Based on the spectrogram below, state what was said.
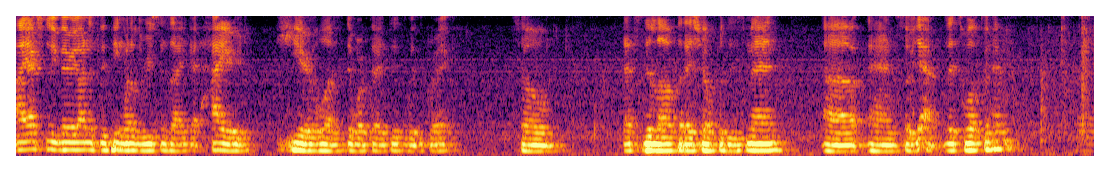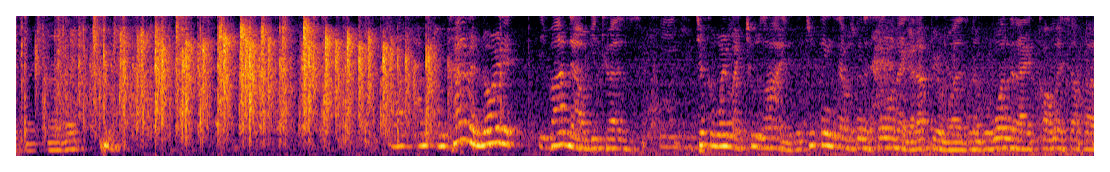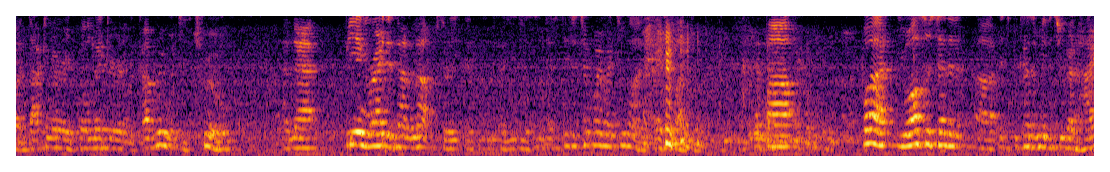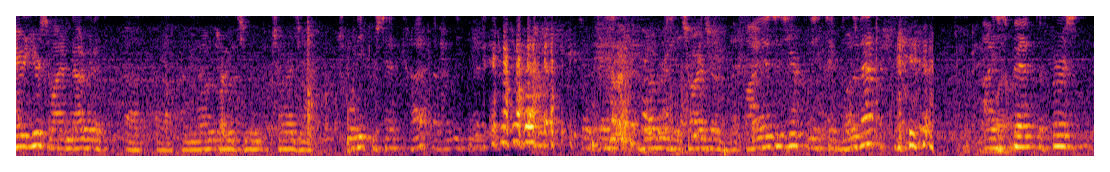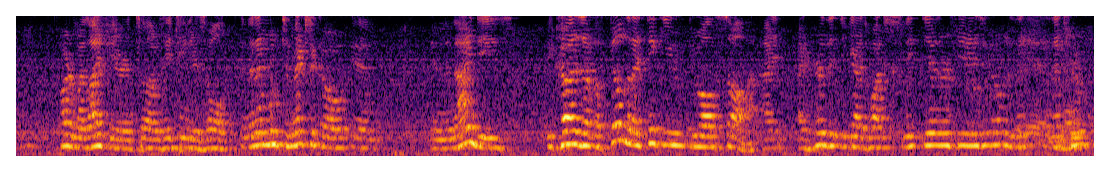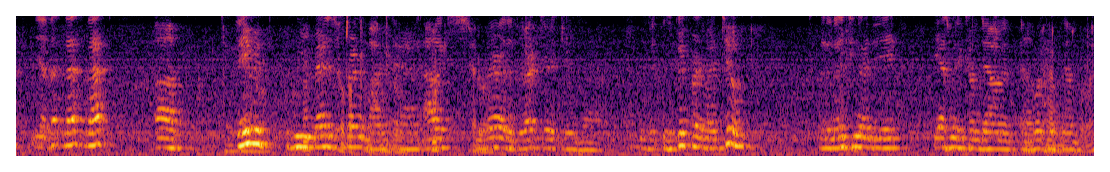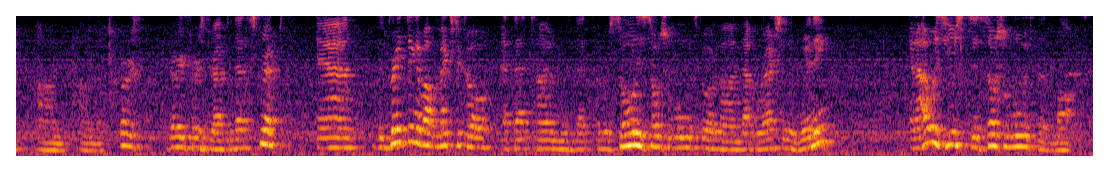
I actually very honestly think one of the reasons I got hired here was the work that I did with Greg. So that's the love that I show for this man. Uh, and so yeah, let's welcome him. I'm, I'm kind of annoyed at Ivan now because he, he took away my two lines. The two things I was going to say when I got up here was number one, that I call myself a documentary filmmaker in recovery, which is true, and that being right is not enough. So you, you, you just, you, just, you just took away my two lines. Thanks a lot. Uh, but you also said that uh, it's because of me that you got hired here, so I am now going to uh, uh, I'm now going to charge a 20% cut of everything. so just whoever's in charge of the finances here, please take note of that. I spent the first part of my life here until I was 18 years old, and then I moved to Mexico in in the 90s because of a film that I think you, you all saw. I, I heard that you guys watched Sleep Dealer a few days ago. Is that, is that true? Yeah, that, that, that uh, David, who you met, is a friend of mine, and Alex Rivera, the director, is, uh, is, a, is a good friend of mine too. And in 1998, he asked me to come down and, and work with them on, on the first, very first draft of that script. And the great thing about Mexico at that time was that there were so many social movements going on that were actually winning. And I was used to social movements that lost.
